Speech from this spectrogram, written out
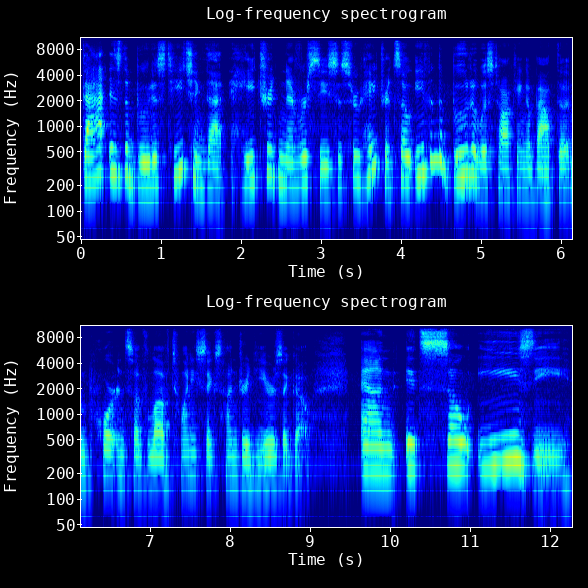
That is the buddha's teaching that hatred never ceases through hatred. So even the buddha was talking about the importance of love 2600 years ago. And it's so easy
